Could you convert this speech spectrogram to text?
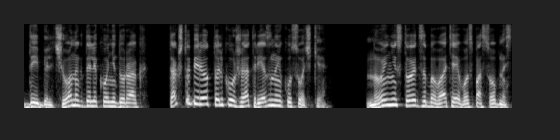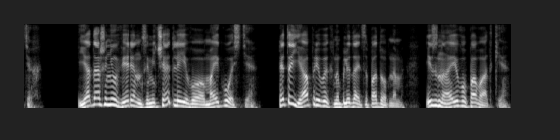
Да и бельчонок далеко не дурак, так что берет только уже отрезанные кусочки. Ну и не стоит забывать о его способностях. Я даже не уверен, замечают ли его мои гости. Это я привык наблюдать за подобным и знаю его повадки.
